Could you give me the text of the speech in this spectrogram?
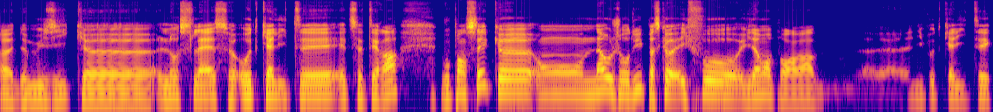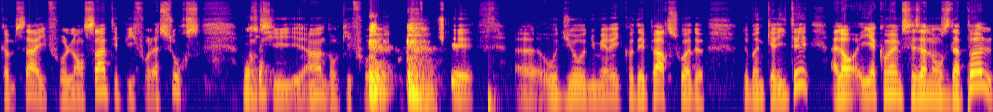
euh, de musique lossless, haute qualité, etc., vous pensez que on a aujourd'hui, parce qu'il faut évidemment pour avoir niveau de qualité comme ça, il faut l'enceinte et puis il faut la source. donc, hein, donc il faut que le audio numérique au départ soit de, bonne qualité. Alors il y a quand même ces annonces d'Apple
